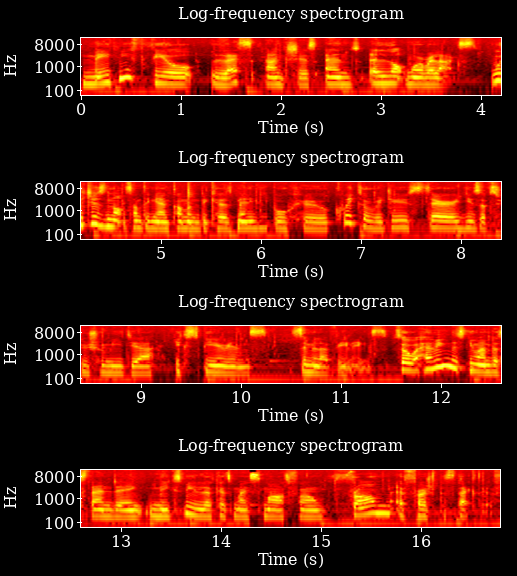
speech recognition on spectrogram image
made me feel less anxious and a lot more relaxed which is not something uncommon because many people who quit or reduce their use of social media experience similar feelings. So having this new understanding makes me look at my smartphone from a fresh perspective.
